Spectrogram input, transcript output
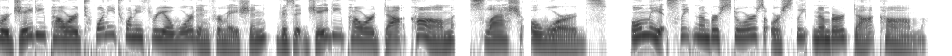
For JD Power 2023 award information, visit jdpower.com/awards. Only at Sleep Number stores or sleepnumber.com.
